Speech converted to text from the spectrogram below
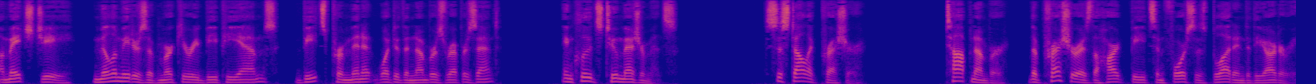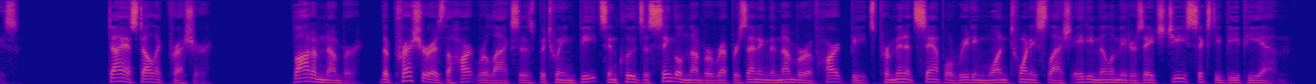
mHg, millimeters of mercury BPMs, beats per minute. What do the numbers represent? Includes two measurements. Systolic pressure. Top number, the pressure as the heart beats and forces blood into the arteries. Diastolic pressure. Bottom number, the pressure as the heart relaxes between beats includes a single number representing the number of heartbeats per minute sample reading 120 80 mm Hg 60 bpm.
